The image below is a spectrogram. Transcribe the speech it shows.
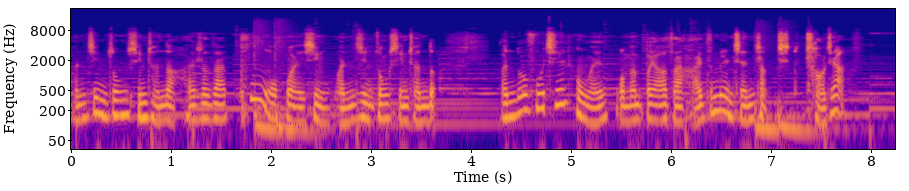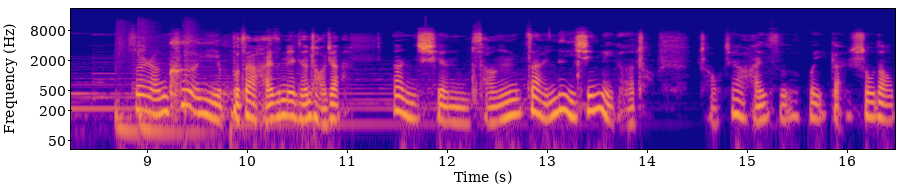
环境中形成的，还是在破坏性环境中形成的。很多夫妻认为，我们不要在孩子面前吵吵架，虽然刻意不在孩子面前吵架，但潜藏在内心里的吵吵架，孩子会感受到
